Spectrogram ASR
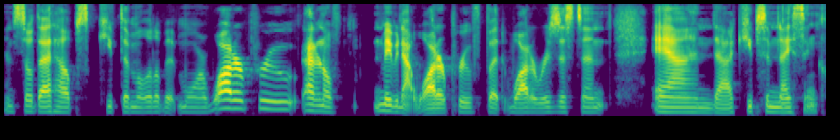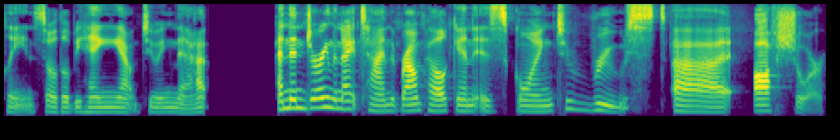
And so that helps keep them a little bit more waterproof. I don't know, maybe not waterproof, but water resistant and uh, keeps them nice and clean. So they'll be hanging out doing that. And then during the nighttime, the brown pelican is going to roost uh, offshore.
